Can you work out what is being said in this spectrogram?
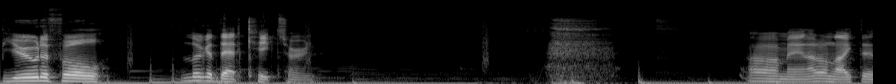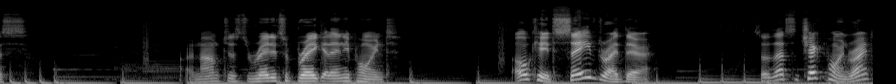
Beautiful. Look at that kick turn. Oh man, I don't like this. Alright, now I'm just ready to brake at any point. Okay, it's saved right there. So that's the checkpoint, right?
